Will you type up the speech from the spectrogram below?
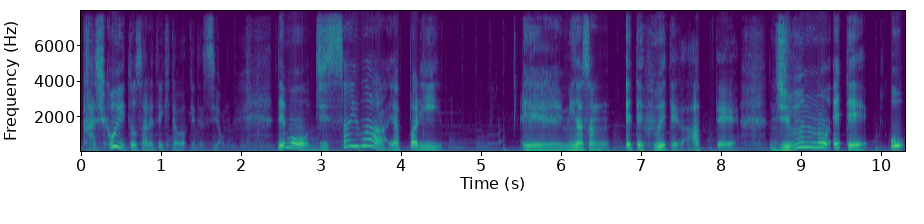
賢いとされてきたわけですよ。でも実際はやっぱり、えー、皆さん得て増えてがあって自分の得てを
